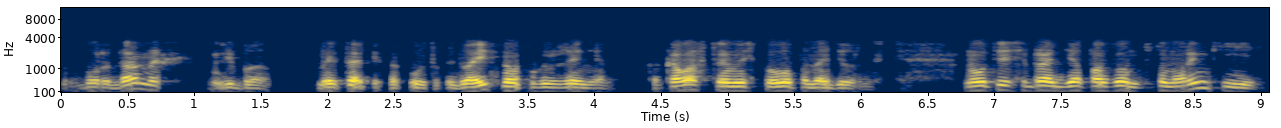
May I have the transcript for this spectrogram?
сбора данных, либо на этапе какого-то предварительного погружения. Какова стоимость ПО по надежности? Ну вот если брать диапазон, что на рынке есть,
